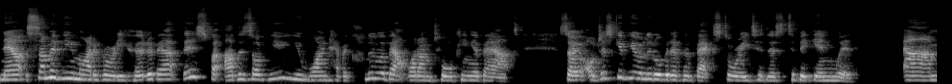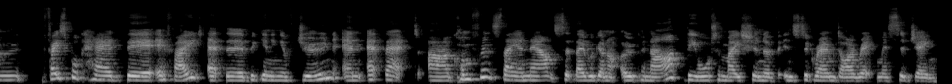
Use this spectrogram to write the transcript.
Now, some of you might have already heard about this, for others of you, you won't have a clue about what I'm talking about. So I'll just give you a little bit of a backstory to this to begin with um, Facebook had their F8 at the beginning of June, and at that uh, conference, they announced that they were going to open up the automation of Instagram direct messaging.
